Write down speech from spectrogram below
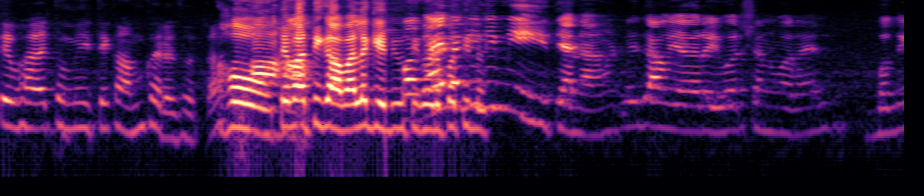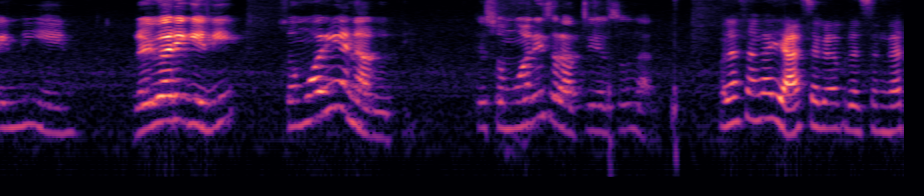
तेव्हा तुम्ही इथे काम करत होता. हो. तेव्हा ती गावाला गेली होती गणपतीला. गेली मी त्यांना. म्हटलं जाऊया रविवार शनिवार आहे. बघेन मी येईन. रविवारी गेली. सोमवारी येणार होती. ते सोमवारीच रात्री असं झालं. मला सांगा या सगळ्या प्रसंगात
